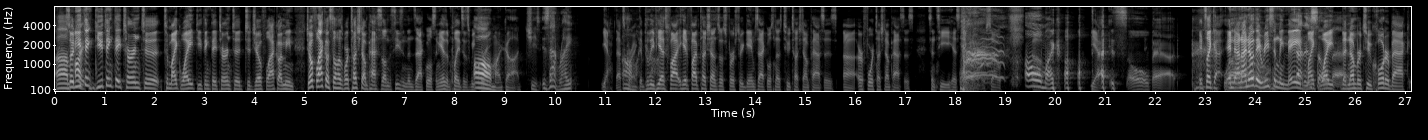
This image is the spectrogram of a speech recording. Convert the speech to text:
Um, so do you right. think do you think they turn to to Mike White? Do you think they turn to to Joe Flacco? I mean, Joe Flacco still has more touchdown passes on the season than Zach Wilson. He hasn't played since week Oh three. my God, jeez, is that right? Yeah, that's Oh correct. I believe he has five. He had five touchdowns those first three games. Zach Wilson has two touchdown passes, uh, or four touchdown passes since he has taken over. So Oh Um, my God, yeah. that is so bad. It's like, uh, and, and I know they recently made Mike so White bad. the number two quarterback,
